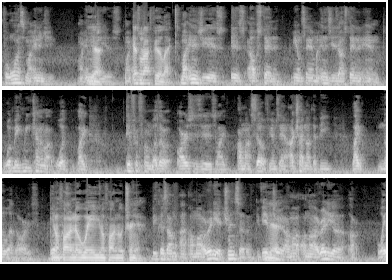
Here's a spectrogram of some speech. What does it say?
for once, my energy. My energy Yeah. is. My That's what I feel like. my energy is is outstanding. You know what I'm saying? My energy is outstanding, and what make me kind of like what like different from other artists is like I'm myself. You know what I'm saying? I try not to be like no other artist. You don't follow no way. You don't follow no trend. because I'm I, I'm already a trendsetter. If you Yeah. ever I'm a, I'm already a, a wa-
